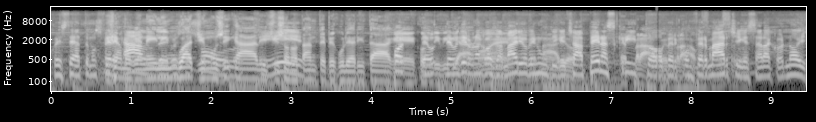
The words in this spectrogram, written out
queste atmosfere Diciamo calde, che nei linguaggi musicali ci Sì. sono tante peculiarità Poi che devo, condividiamo. devo dire una cosa, eh. Mario Venuti Mario che ci ha appena scritto bravo, per bravo. confermarci che sarà con noi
